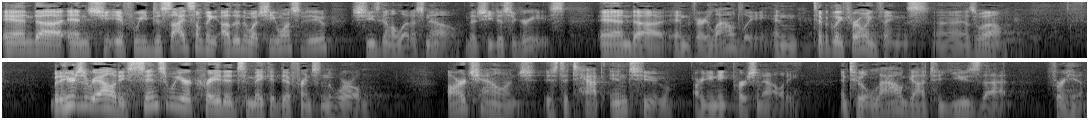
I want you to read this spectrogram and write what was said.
and, uh, and she, if we decide something other than what she wants to do, she's going to let us know that she disagrees, and, uh, and very loudly, and typically throwing things uh, as well. But here's the reality since we are created to make a difference in the world, our challenge is to tap into our unique personality and to allow God to use that for Him.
